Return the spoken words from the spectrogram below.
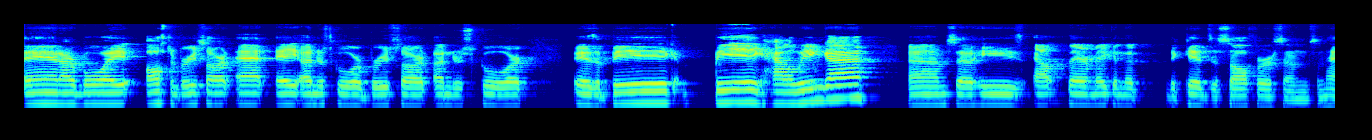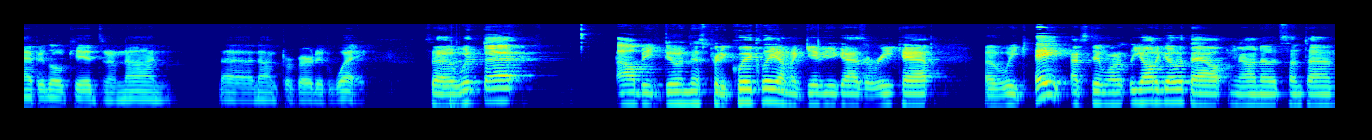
And our boy Austin Broussard at A underscore Broussard underscore is a big, big Halloween guy. Um, so he's out there making the, the kids a sulfur, some some happy little kids in a non uh, non perverted way. So with that, I'll be doing this pretty quickly. I'm gonna give you guys a recap of week eight. I just didn't want y'all to go without. You know, I know that sometimes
